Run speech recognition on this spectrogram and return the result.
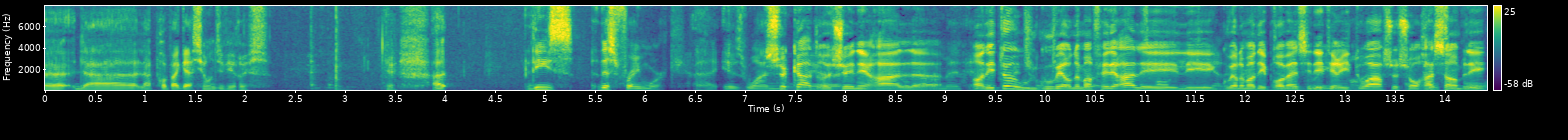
euh, la, propagation du virus. Uh, framework ce cadre général en est un où le gouvernement fédéral et les gouvernements des provinces et des territoires se sont rassemblés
